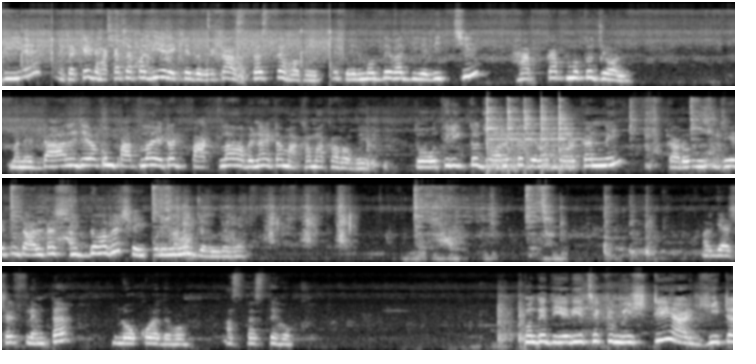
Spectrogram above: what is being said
দিয়ে এটাকে ঢাকা চাপা দিয়ে রেখে দেবো। এটা আস্তে আস্তে হবে। এর মধ্যে এবার দিয়ে দিচ্ছি হাফ কাপ মতো জল। মানে ডাল যেরকম পাতলা, এটা পাতলা হবে না, এটা মাখা মাখা হবে। তো অতিরিক্ত জল এটা দেওয়ার দরকার নেই, কারণ যেহেতু ডালটা সিদ্ধ হবে, সেই পরিমাণে জল দেবো। আর গ্যাসের ফ্লেমটা লো করে দেবো। আস্তে আস্তে হোক। মধ্যে দিয়ে দিয়েছি একটু মিষ্টি আর ঘিটা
